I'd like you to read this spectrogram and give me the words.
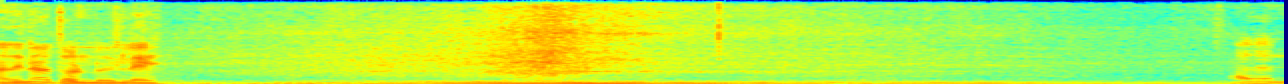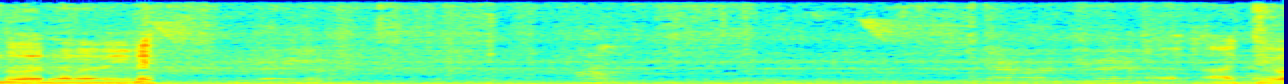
അതിനകത്തുണ്ട് അല്ലേ? അതെന്തുവായിരുന്നു നീലേ ആക്റ്റീവ?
